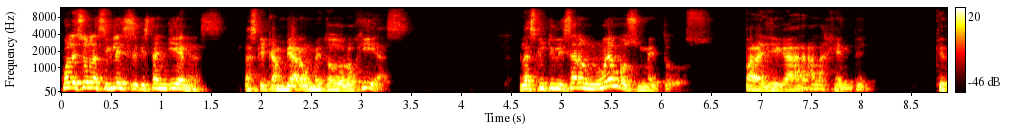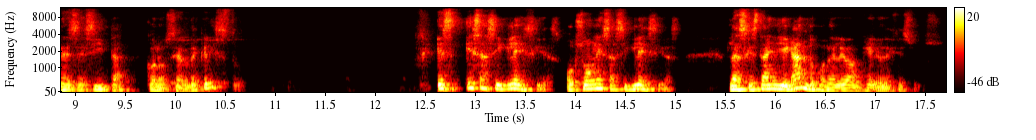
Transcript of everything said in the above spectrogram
¿Cuáles son las iglesias que están llenas? Las que cambiaron metodologías. Las que utilizaron nuevos métodos para llegar a la gente que necesita conocer de Cristo. Es esas iglesias, o son esas iglesias, las que están llegando con el Evangelio de Jesús.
